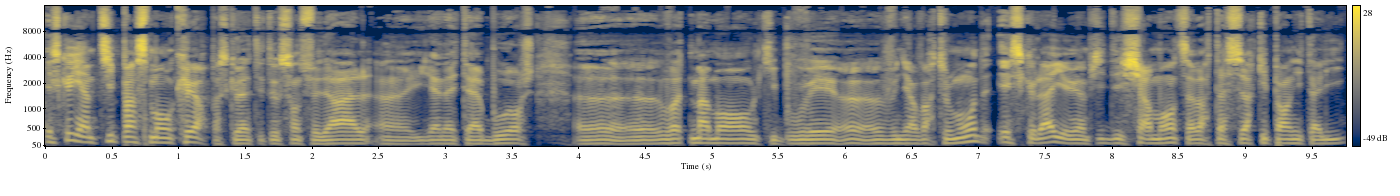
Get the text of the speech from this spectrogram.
Est-ce qu'il y a un petit pincement au cœur? Parce que là, tu étais au centre fédéral, euh, Iliana était à Bourges, euh, votre maman qui pouvait euh, venir voir tout le monde. Est-ce que là, il y a eu un petit déchirement de savoir ta sœur qui part en Italie,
